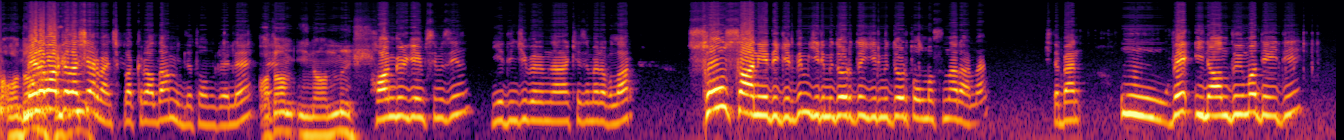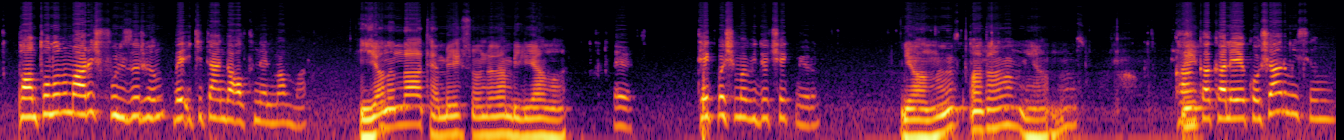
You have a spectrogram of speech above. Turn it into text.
adam Merhaba arkadaşlar ben Çıplak Kral'dan Millet Onureli. Adam inanmış. Hunger Games'imizin 7. bölümünden herkese merhabalar. Son saniyede girdim 24'de 24 olmasına rağmen. İşte ben uuu ve inandığıma değdi. Pantolonum hariç full zırhım ve iki tane de altın elmam var. Yanında tembellik söndüren bilgen var. Evet. Tek başıma video çekmiyorum. Yalnız adam yalnız. Kanka kaleye koşar mısın?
